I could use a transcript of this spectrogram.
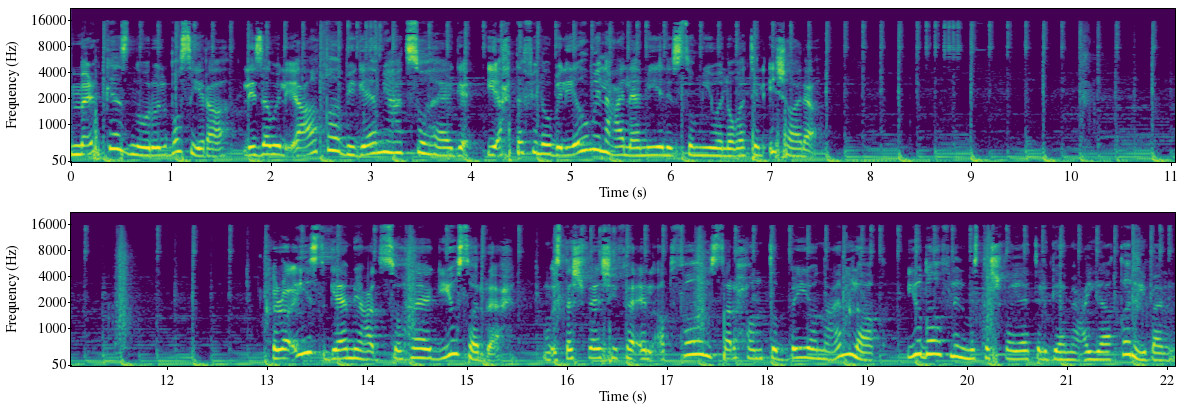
مركز نور البصيرة لذوي الإعاقة بجامعة سوهاج يحتفل باليوم العالمي للسم ولغة الإشارة. رئيس جامعة سوهاج يصرح مستشفى شفاء الأطفال صرح طبي عملاق يضاف للمستشفيات الجامعية قريباً.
